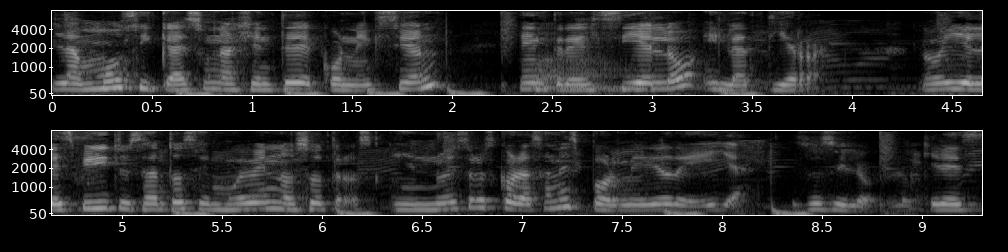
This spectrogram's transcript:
la música es un agente de conexión entre el cielo y la tierra. ¿no? Y el Espíritu Santo se mueve en nosotros y en nuestros corazones por medio de ella. Eso sí lo, lo quieres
